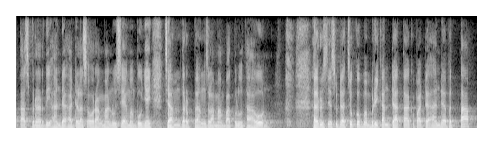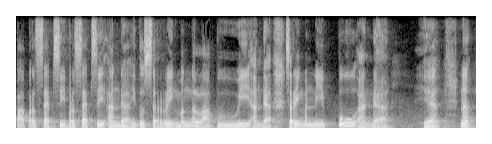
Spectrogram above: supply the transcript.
atas berarti Anda adalah seorang manusia yang mempunyai jam terbang selama 40 tahun. Harusnya sudah cukup memberikan data kepada Anda betapa persepsi-persepsi Anda itu sering mengelabui Anda, sering menipu Anda. Ya. Nah,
